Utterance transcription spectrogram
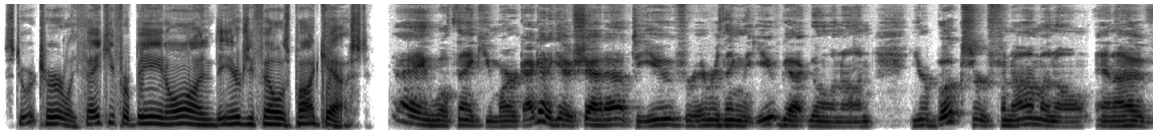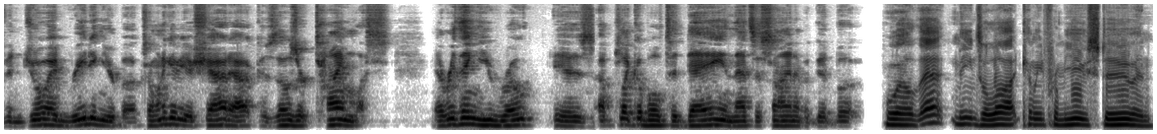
Stuart Turley, thank you for being on the Energy Fellows podcast. Hey, well, thank you, Mark. I got to give a shout out to you for everything that you've got going on. Your books are phenomenal, and I've enjoyed reading your books. I want to give you a shout out because those are timeless. Everything you wrote is applicable today, and that's a sign of a good book. Well, that means a lot coming from you, Stu, and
